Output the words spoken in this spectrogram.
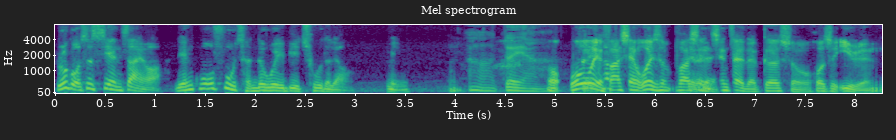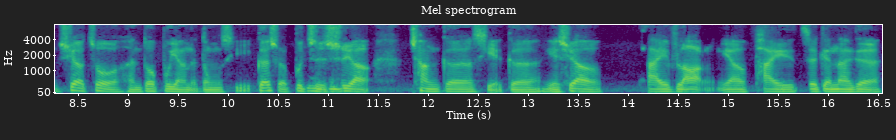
如果是现在哦，连郭富城都未必出得了名。啊，对呀、我我我也发现，我也是发现现在的歌手或者艺人需要做很多不一样的东西。歌手不只需要唱歌、写歌，也需要拍 vlog，要拍这个那个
